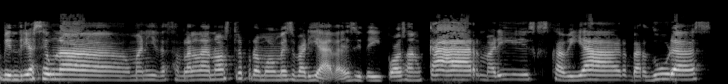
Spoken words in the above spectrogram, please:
vindria a ser una amanida semblant a la nostra, però molt més variada. És a dir, hi posen carn, mariscs, caviar, verdures,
